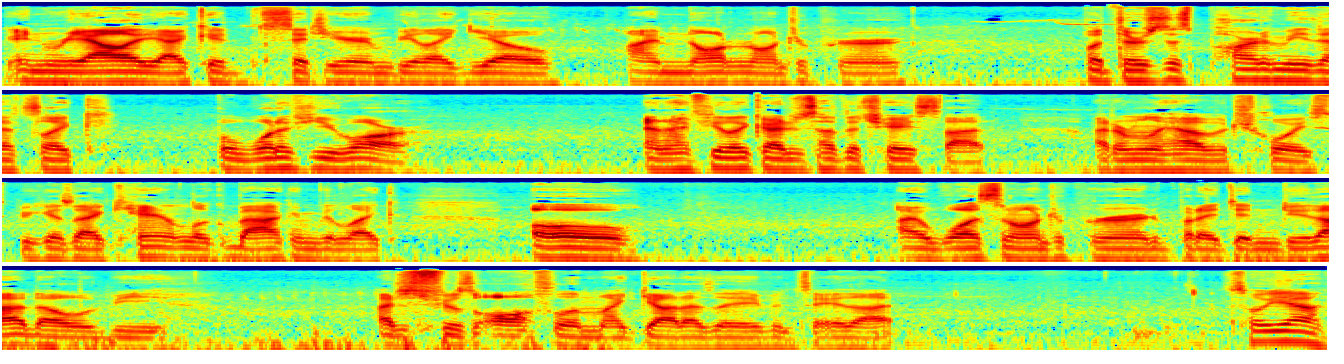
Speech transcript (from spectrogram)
in reality, I could sit here and be like, yo, I'm not an entrepreneur. But there's this part of me that's like, but what if you are? And I feel like I just have to chase that. I don't really have a choice because I can't look back and be like, oh, I was an entrepreneur, but I didn't do that, that would be I just feels awful in my gut as I even say that. So yeah,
